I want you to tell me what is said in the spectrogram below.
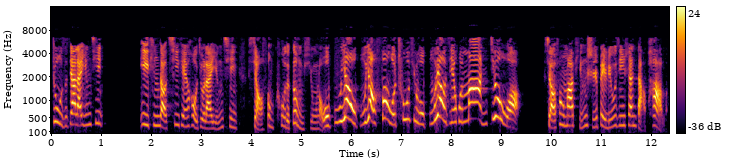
柱子家来迎亲。一听到七天后就来迎亲，小凤哭得更凶了。我不要，我不要，放我出去！我不要结婚，妈，你救我！小凤妈平时被刘金山打怕了，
